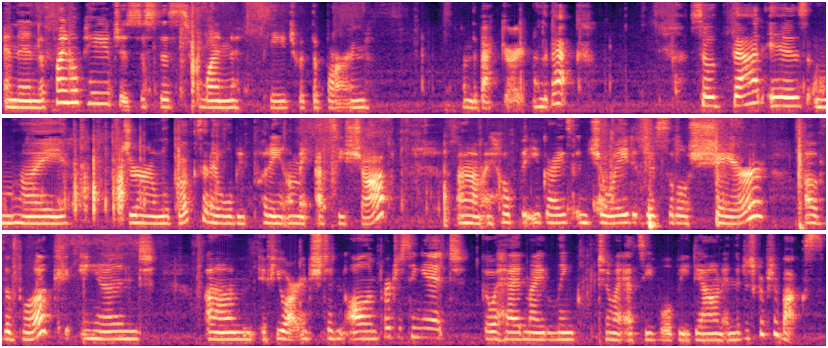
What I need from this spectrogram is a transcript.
And then the final page is just this one page with the barn on the backyard on the back. So that is my journal book that I will be putting on my Etsy shop. Um, I hope that you guys enjoyed this little share of the book and um, if you are interested in all in purchasing it, go ahead. My link to my Etsy will be down in the description box.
